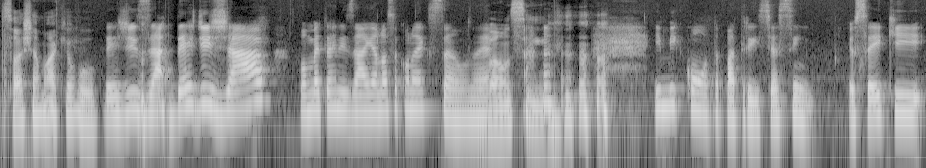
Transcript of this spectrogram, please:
Só chamar que eu vou. Desde já, desde já vamos eternizar aí a nossa conexão, né? Vamos sim. E me conta, Patrícia, assim, eu sei que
